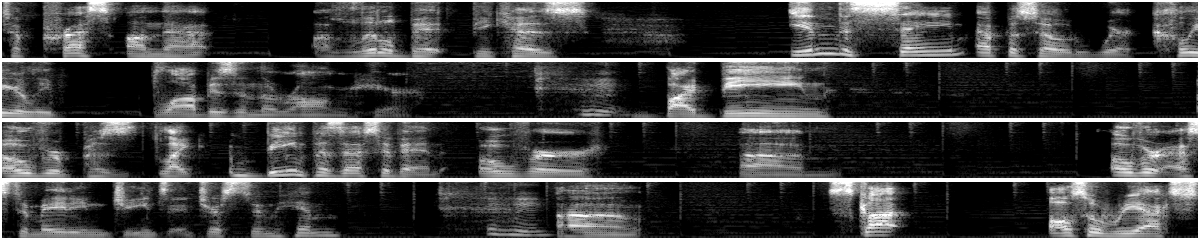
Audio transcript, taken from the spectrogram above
to press on that a little bit because in the same episode where clearly Blob is in the wrong here Mhm. by being over like being possessive and over um overestimating Jean's interest in him Mhm. um, Scott also reacts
